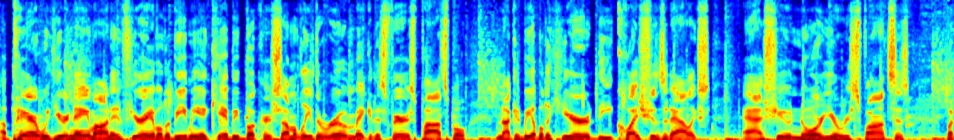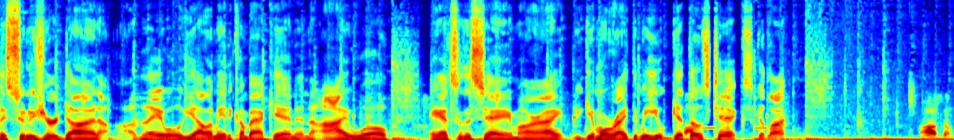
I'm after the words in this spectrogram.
A pair with your name on it. If you're able to beat me at KB Booker, so I'm to leave the room, make it as fair as possible. I'm not going to be able to hear the questions that Alex asks you, nor your responses. But as soon as you're done, uh, they will yell at me to come back in, and I will answer the same. All right? You get more right than me, you'll get those ticks. Good luck. Awesome.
